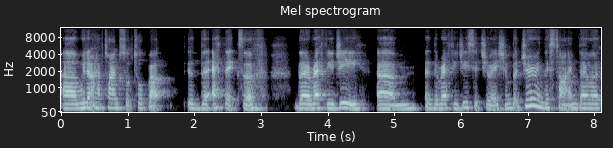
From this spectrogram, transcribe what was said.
Um, we don't have time to sort of talk about the ethics of the refugee um, the refugee situation. But during this time, there were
